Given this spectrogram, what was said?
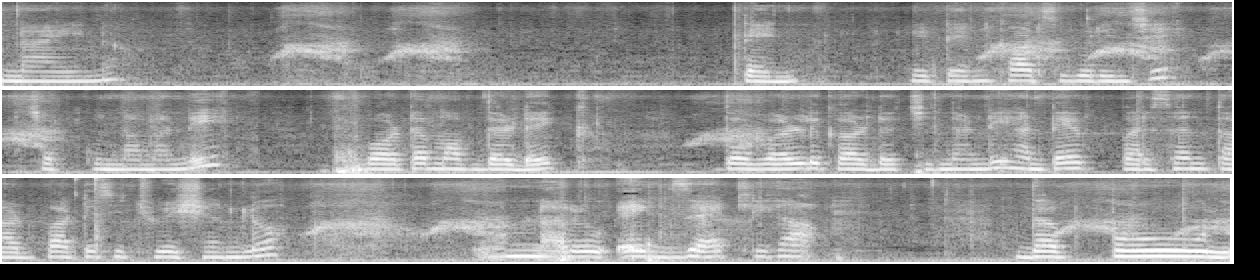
nine ten. ఈ టెన్ కార్డ్స్ గురించి చెప్పుకుందామండి. Bottom of the deck. The world card వచ్చిందండి. అంటే పర్సన్ థర్డ్ పార్టీ సిచ్యువేషన్లో ఉన్నారు. ఎగ్జాక్ట్లీగా the fool.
